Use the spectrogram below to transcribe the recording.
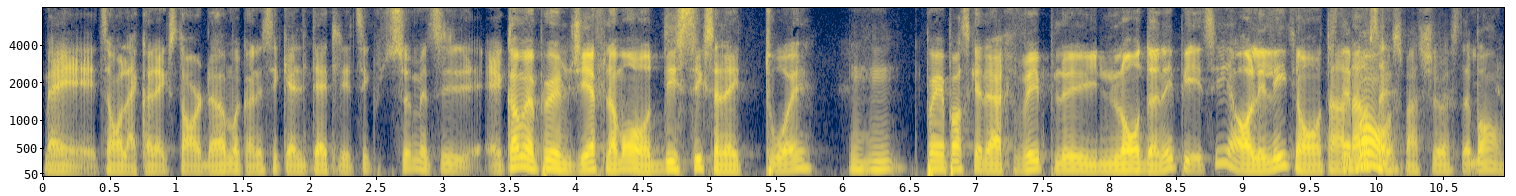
Mais tu sais, on la connaît avec Stardom, on connaît ses qualités athlétiques, tout ça. Mais tu sais, elle est comme un peu MGF. Le monde, on décide que ça allait être toi. Mhm. Peu importe ce qui est arrivé, puis là, ils nous l'ont donné. Puis tu sais, All Elite, ils ont C'était tendance bon à. ce match-là, c'était bon.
